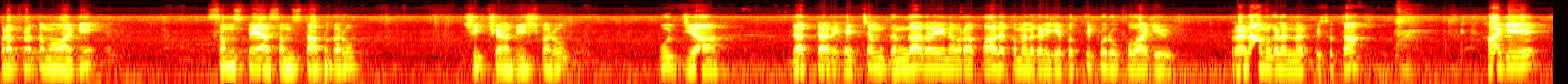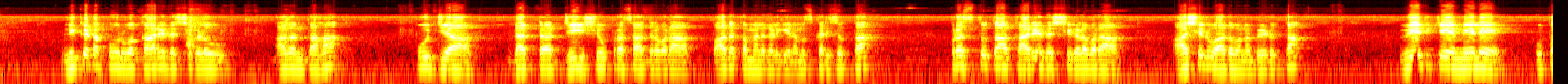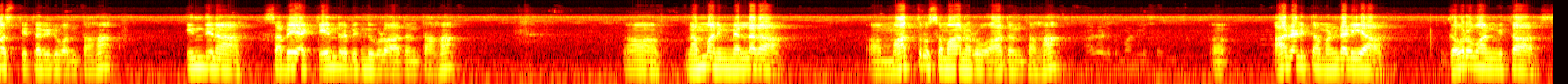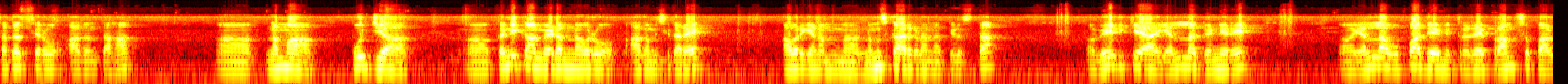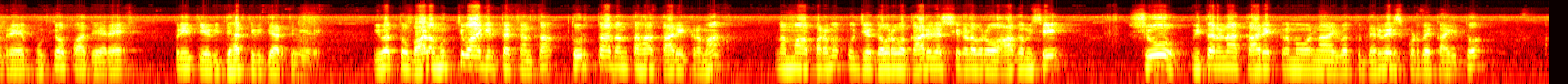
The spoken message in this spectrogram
ಪ್ರಪ್ರಥಮವಾಗಿ ಸಂಸ್ಥೆಯ ಸಂಸ್ಥಾಪಕರು, ಶಿಕ್ಷಣ ಭೀಷ್ಮರು, ಪೂಜ್ಯ ಡಾಕ್ಟರ್ ಎಚ್ ಎಂ ಗಂಗಾಧರಯ್ಯನವರ ಪಾದಕಮಲಗಳಿಗೆ ಭಕ್ತಿಪೂರ್ವಕವಾಗಿ ಪ್ರಣಾಮಗಳನ್ನು ಅರ್ಪಿಸುತ್ತಾ, ಹಾಗೆಯೇ ನಿಕಟಪೂರ್ವ ಕಾರ್ಯದರ್ಶಿಗಳು ಆದಂತಹ ಪೂಜ್ಯ ಡಾಕ್ಟರ್ ಜಿ ಶಿವಪ್ರಸಾದ್ರವರ ಪಾದಕಮಲಗಳಿಗೆ ನಮಸ್ಕರಿಸುತ್ತಾ, ಪ್ರಸ್ತುತ ಕಾರ್ಯದರ್ಶಿಗಳವರ ಆಶೀರ್ವಾದವನ್ನು ಬೇಡುತ್ತಾ ವೇದಿಕೆಯ ಮೇಲೆ ಉಪಸ್ಥಿತರಿರುವಂತಹ ಇಂದಿನ ಸಭೆಯ ಕೇಂದ್ರ ಬಿಂದುಗಳು ಆದಂತಹ ನಮ್ಮ ನಿಮ್ಮೆಲ್ಲರ ಮಾತೃ ಸಮಾನರು ಆದಂತಹ ಆಡಳಿತ ಮಂಡಳಿಯ ಗೌರವಾನ್ವಿತ ಸದಸ್ಯರು ಆದಂತಹ ನಮ್ಮ ಪೂಜ್ಯ ಕನಿಕಾ ಮೇಡಮ್ನವರು ಆಗಮಿಸಿದ್ದಾರೆ ಅವರಿಗೆ ನಮ್ಮ ನಮಸ್ಕಾರಗಳನ್ನು ತಿಳಿಸ್ತಾ, ವೇದಿಕೆಯ ಎಲ್ಲ ಗಣ್ಯರೇ ಎಲ್ಲ ಉಪಾಧ್ಯಾಯ ಮಿತ್ರರೇ, ಪ್ರಾಂಶುಪಾಲರೇ, ಮುಖ್ಯೋಪಾಧ್ಯಾಯರೇ, ಪ್ರೀತಿಯ ವಿದ್ಯಾರ್ಥಿ ವಿದ್ಯಾರ್ಥಿನಿಯರೇ, ಇವತ್ತು ಬಹಳ ಮುಖ್ಯವಾಗಿರ್ತಕ್ಕಂಥ ತುರ್ತಾದಂತಹ ಕಾರ್ಯಕ್ರಮ ನಮ್ಮ ಪರಮ ಪೂಜ್ಯ ಗೌರವ ಕಾರ್ಯದರ್ಶಿಗಳವರು ಆಗಮಿಸಿ ಶೂ ವಿತರಣಾ ಕಾರ್ಯಕ್ರಮವನ್ನು ಇವತ್ತು ನೆರವೇರಿಸಿಕೊಡ್ಬೇಕಾಗಿತ್ತು.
